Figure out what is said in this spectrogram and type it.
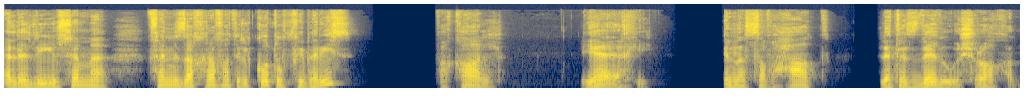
الذي يسمى فن زخرفة الكتب في باريس؟ فقال يا أخي إن الصفحات لتزداد إشراقا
